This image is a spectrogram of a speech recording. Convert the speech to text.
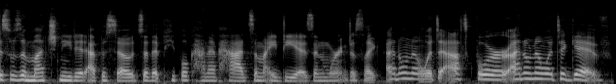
this was a much needed episode so that people kind of had some ideas and weren't just like, I don't know what to ask for, I don't know what to give.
